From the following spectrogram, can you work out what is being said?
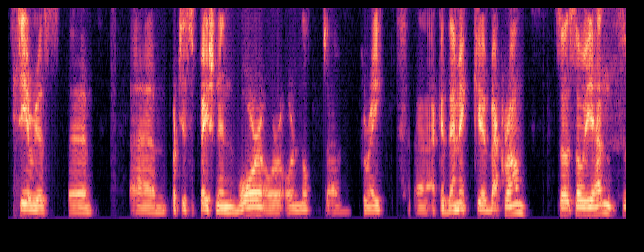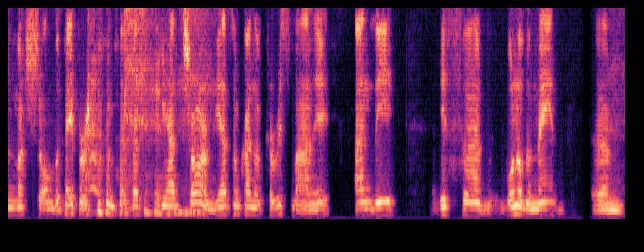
serious uh, um, participation in war or, or not a great uh, academic uh, background. So, so he hadn't much on the paper, but he had charm. He had some kind of charisma, and he and the his uh, one of the main um,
